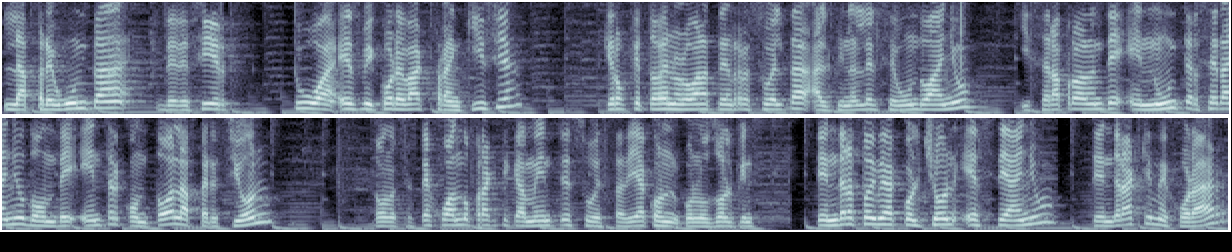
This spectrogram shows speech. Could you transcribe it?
la pregunta de decir, Tua es mi coreback franquicia, creo que todavía no lo van a tener resuelta al final del segundo año y será probablemente en un tercer año donde entre con toda la presión, donde se esté jugando prácticamente su estadía con, con los Dolphins. Tendrá todavía colchón este año, tendrá que mejorar,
